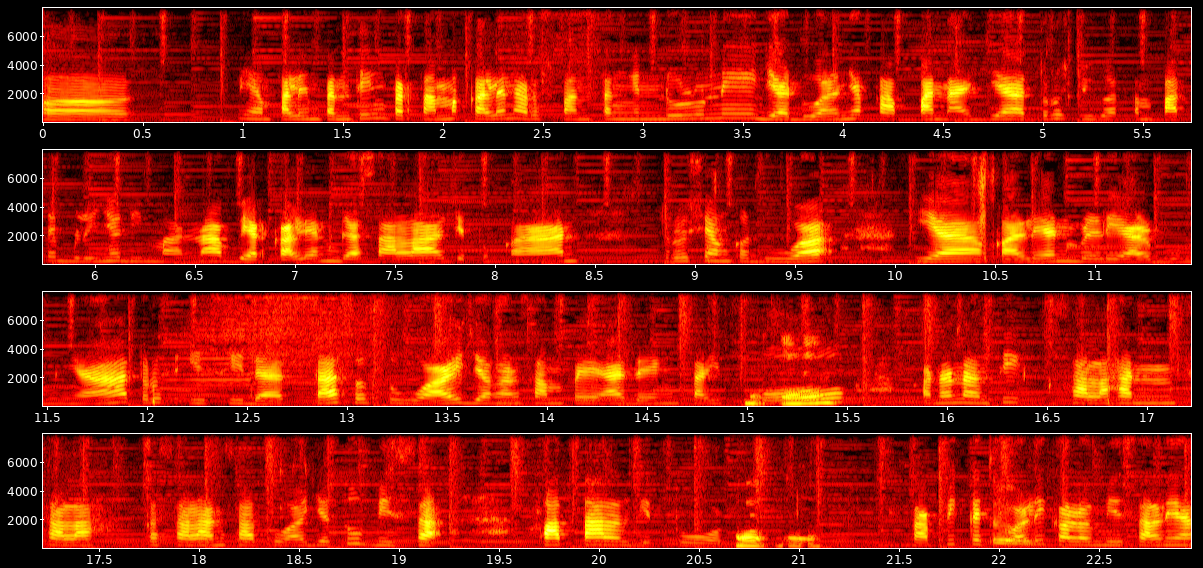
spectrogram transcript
uh, yang paling penting pertama kalian harus pantengin dulu nih jadwalnya kapan aja terus juga tempatnya belinya di mana biar kalian nggak salah gitu kan Terus yang kedua, ya kalian beli albumnya, terus isi data sesuai, jangan sampai ada yang typo, mm-hmm. karena nanti kesalahan salah kesalahan satu aja tuh bisa fatal gitu. Mm-hmm. Tapi kecuali kalau misalnya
